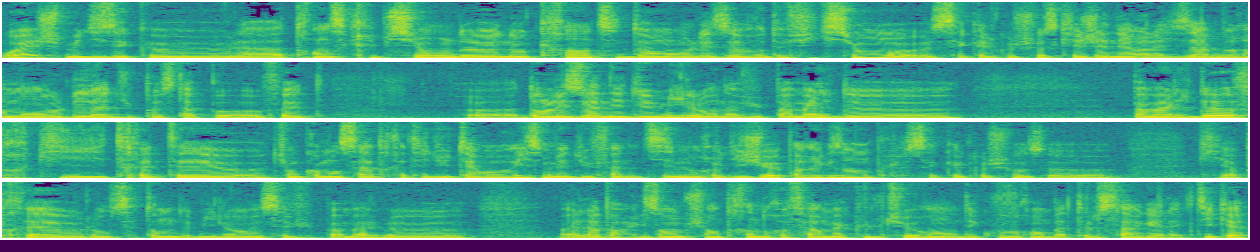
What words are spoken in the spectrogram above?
Ouais, je me disais que la transcription de nos craintes dans les œuvres de fiction, euh, c'est quelque chose qui est généralisable vraiment au-delà du post-apo, au fait. Euh, dans les années 2000, on a vu pas mal de pas mal d'œuvres qui traitaient, euh, qui ont commencé à traiter du terrorisme et du fanatisme religieux, par exemple. C'est quelque chose euh, qui, après euh, le 11 septembre 2001, euh, s'est vu pas mal. Euh, bah, là, par exemple, je suis en train de refaire ma culture en découvrant Battlestar Galactica.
